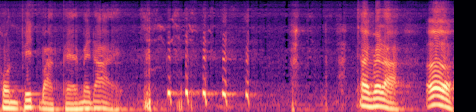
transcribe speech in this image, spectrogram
ทนพิษบาดแผลไม่ได้ ใช่ไหมล่ะ เออ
